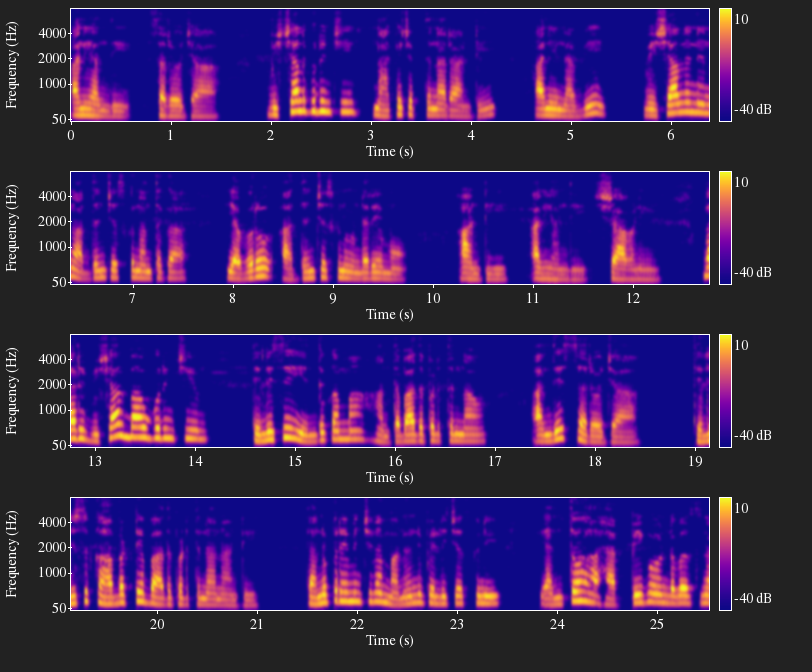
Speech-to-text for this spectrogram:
అని అంది సరోజ. విషయాల గురించి నాకే చెప్తున్నారా ఆంటీ? అని నవ్వి విషయాలను నేను అర్థం చేసుకున్నంతగా ఎవరూ అర్థం చేసుకుని ఉండరేమో ఆంటీ అని అంది శ్రావణి. మరి విశాల్ బాబు గురించి తెలిసి ఎందుకమ్మా అంత బాధపడుతున్నావు? అంది సరోజ. తెలుసు కాబట్టే బాధపడుతున్నాను ఆంటీ. తను ప్రేమించిన మనోని పెళ్ళి చేసుకుని ఎంతో హ్యాపీగా ఉండవలసిన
